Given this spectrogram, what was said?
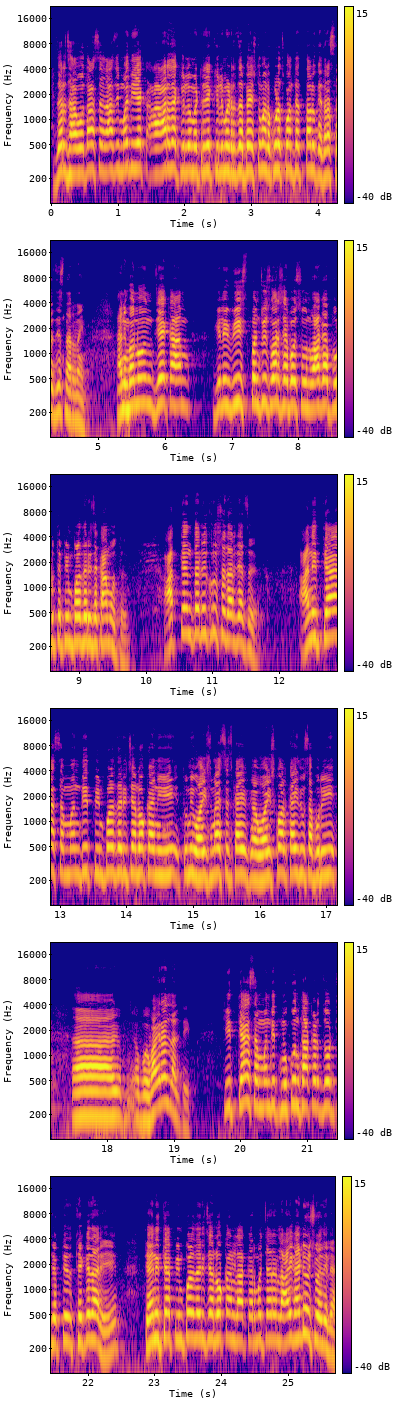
जर झावत असेल असे मध्ये एक अर्धा किलोमीटर एक किलोमीटरचा बेस्ट तुम्हाला कुठंच कोणत्याच तालुक्यात रस्ता दिसणार नाही. आणि म्हणून जे काम गेली वीस पंचवीस वर्षापासून वाघापूर ते पिंपळदरीचं काम होतं. अत्यंत निकृष्ट दर्जाचं. आणि त्या संबंधित पिंपळदरीच्या लोकांनी तुम्ही व्हॉईस मेसेज काही व्हॉईस कॉल काही दिवसापूर्वी व्हायरल झालते की त्या संबंधित मुकुंद काकड जो ठेके ठेकेदार आहे त्यांनी त्या पिंपळदरीच्या लोकांना कर्मचाऱ्यांना आई शिवाय दिल्या.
